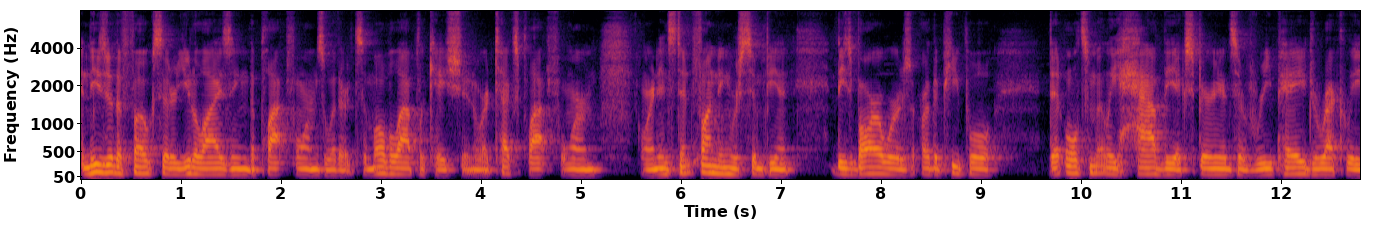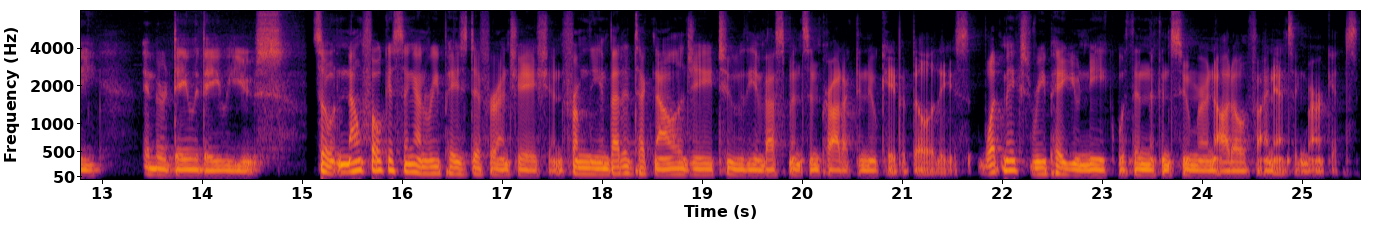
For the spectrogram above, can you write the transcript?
And these are the folks that are utilizing the platforms, whether it's a mobile application or a text platform or an instant funding recipient. These borrowers are the people that ultimately have the experience of repay directly in their daily daily use. So now focusing on Repay's differentiation from the embedded technology to the investments in product and new capabilities. What makes Repay unique within the consumer and auto financing markets?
